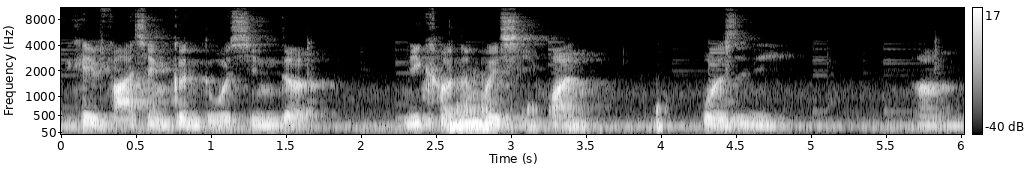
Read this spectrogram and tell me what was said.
你可以发现更多新的，你可能会喜欢。或者是你，嗯，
